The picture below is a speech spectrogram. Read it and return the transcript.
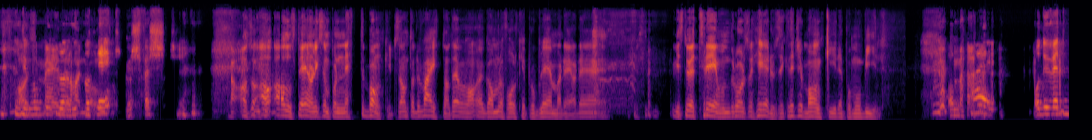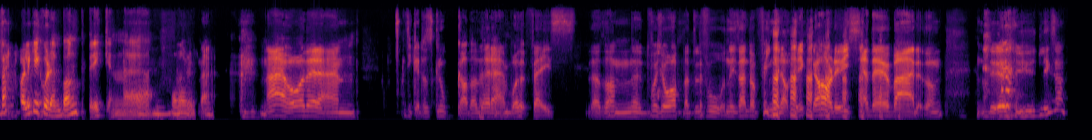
Du må gå på en hypotekkurs først. Ja, altså, alt er jo liksom på nettbank, ikke sant? og du vet nå at det gamle folk har problemer med det. og det. Hvis du er 300 år, så har du sikkert ikke bank i det på mobil. Å nei. Og du vet i hvert fall ikke hvor den bankbrikken er den har. Nei, og dere er sikkert så skrukka da dere både face det er sånn, Du får ikke åpne telefonen, ikke sant? og fingeravtrykk har du ikke. Det er jo bare sånn død hud, liksom.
